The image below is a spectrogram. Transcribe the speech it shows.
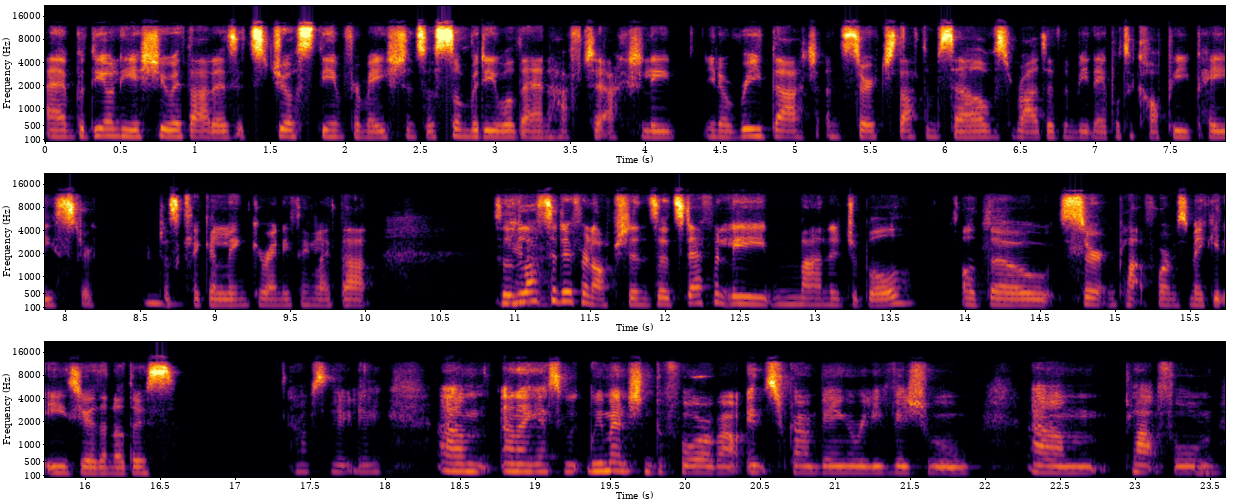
Um, but the only issue with that is it's just the information. So somebody will then have to actually, you know, read that and search that themselves rather than being able to copy, paste, or mm-hmm. just click a link or anything like that. So yeah. lots of different options. So it's definitely manageable, although certain platforms make it easier than others. Absolutely. Um, and I guess we, we, mentioned before about Instagram being a really visual um, platform. Mm.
